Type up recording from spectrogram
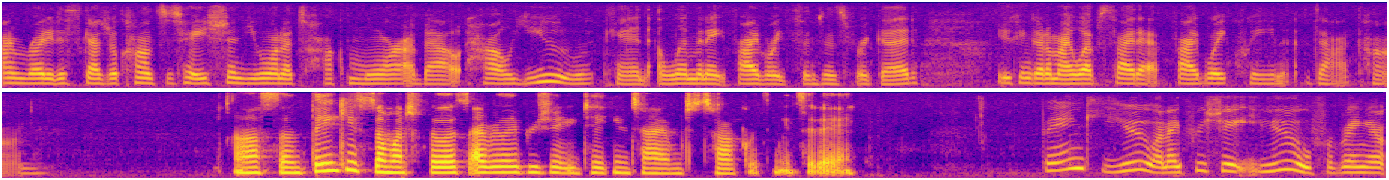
I'm ready to schedule consultation, you want to talk more about how you can eliminate fibroid symptoms for good, you can go to my website at fibroidqueen.com. Awesome. Thank you so much, Phyllis. I really appreciate you taking time to talk with me today. Thank you, and I appreciate you for bringing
